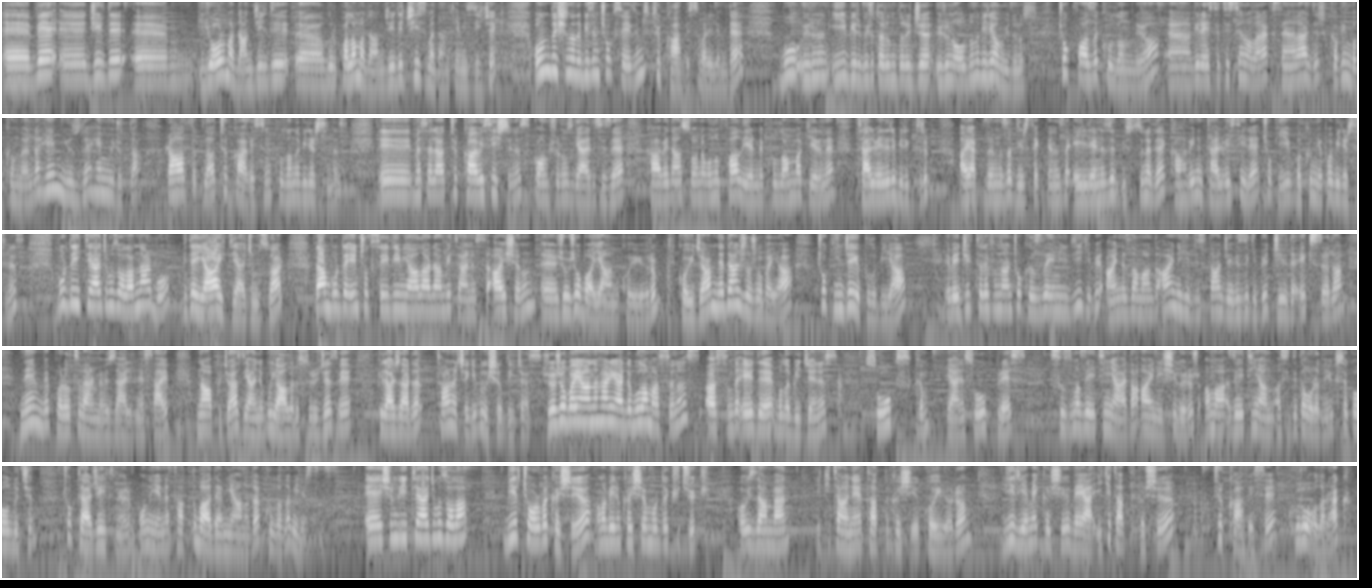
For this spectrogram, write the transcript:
ee, ve e, cildi e, yormadan, cildi e, hırpalamadan, cildi çizmeden temizleyecek. Onun dışında da bizim çok sevdiğimiz Türk kahvesi var elimde. Bu ürünün iyi bir vücut arındırıcı ürün olduğunu biliyor muydunuz? Çok fazla kullanılıyor. Ee, bir estetisyen olarak senelerdir kabin bakımlarında hem yüzde hem vücutta rahatlıkla Türk kahvesini kullanabilirsiniz. Ee, mesela Türk kahvesi içtiniz, komşunuz geldi size. Kahveden sonra onu fal yerine kullanmak yerine telveleri biriktirip ayaklarınıza, dirseklerinize, ellerinizin üstüne de kahvenin telvesiyle çok iyi bakım yapabilirsiniz. Burada ihtiyacımız olanlar bu. Bir de yağ ihtiyacımız var. Ben burada en çok sevdiğim yağlardan bir tanesi Ayşe'nin e, jojoba yağını koyuyorum. Koyacağım. Neden jojoba yağı? Çok ince yapılı bir yağ E, ve cilt tarafından çok hızlı emildiği gibi aynı zamanda aynı Hindistan cevizi gibi cilde ekstradan nem ve parıltı verme özelliğine sahip. Ne yapacağız? Yani bu yağları süreceğiz ve plajlarda tanrıça gibi ışıldayacağız. Jojoba yağını her yerde bulamazsanız aslında evde bulabileceğiniz soğuk sıkım yani soğuk pres sızma zeytinyağı da aynı işi görür ama zeytinyağının asidite oranı yüksek olduğu için çok tercih etmiyorum. Onun yerine tatlı badem yağını da kullanabilirsiniz. Ee, şimdi ihtiyacımız olan bir çorba kaşığı ama benim kaşığım burada küçük. O yüzden ben iki tane tatlı kaşığı koyuyorum. Bir yemek kaşığı veya iki tatlı kaşığı Türk kahvesi kuru olarak.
